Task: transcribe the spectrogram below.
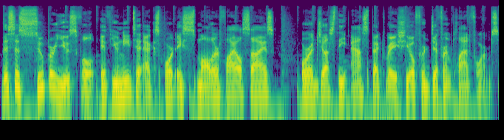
This is super useful if you need to export a smaller file size or adjust the aspect ratio for different platforms.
